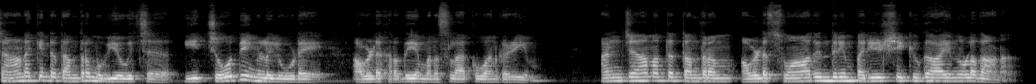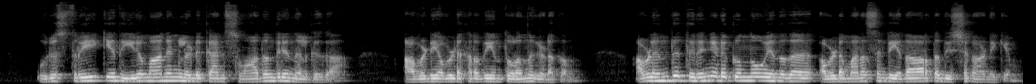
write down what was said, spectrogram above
ചാണക്യന്റെ തന്ത്രം ഉപയോഗിച്ച് ഈ ചോദ്യങ്ങളിലൂടെ അവളുടെ ഹൃദയം മനസ്സിലാക്കുവാൻ കഴിയും. അഞ്ചാമത്തെ തന്ത്രം അവളുടെ സ്വാതന്ത്ര്യം പരീക്ഷിക്കുക എന്നുള്ളതാണ്. ഒരു സ്ത്രീക്ക് തീരുമാനങ്ങൾ എടുക്കാൻ സ്വാതന്ത്ര്യം നൽകുക. അവിടെ അവളുടെ ഹൃദയം തുറന്നു കിടക്കും. അവൾ എന്ത് തിരഞ്ഞെടുക്കുന്നു എന്നത് അവളുടെ മനസ്സിന്റെ യഥാർത്ഥ ദിശ കാണിക്കും.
